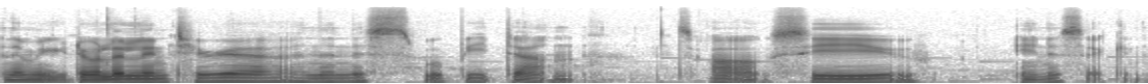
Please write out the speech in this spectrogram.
And then we can do a little interior and then this will be done. So I'll see you in a second.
